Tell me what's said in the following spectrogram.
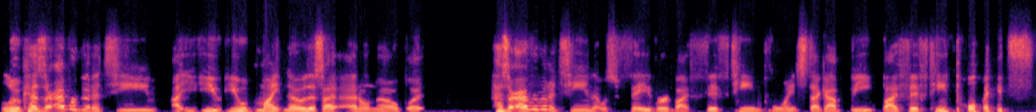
Luke? Has there ever been a team? I, you you might know this. I, I don't know, but has there ever been a team that was favored by 15 points that got beat by 15 points?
